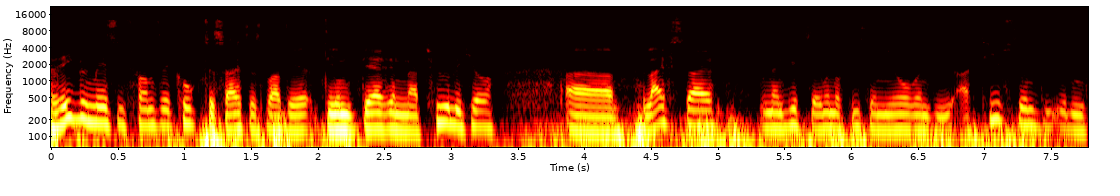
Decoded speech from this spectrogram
regelmäßig Fernseh guckt. Das heißt, das war der, den, deren natürlicher äh, Lifestyle. Und dann gibt es ja immer noch die Senioren, die aktiv sind, die eben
